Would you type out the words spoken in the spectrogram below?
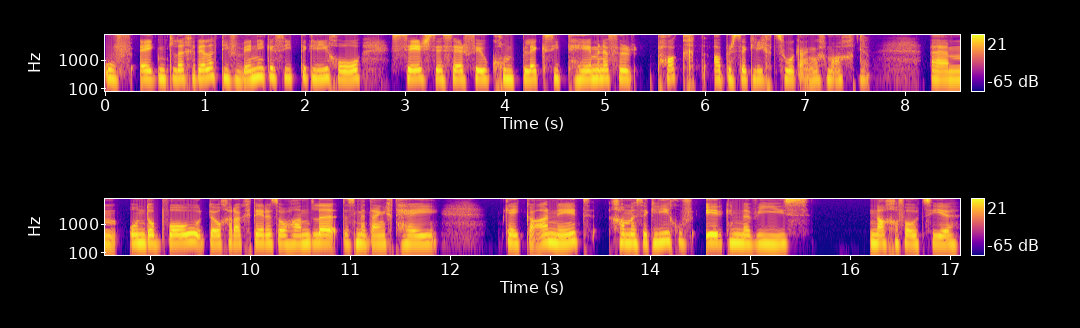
auf eigentlich relativ wenigen Seiten gleich auch sehr, sehr, sehr viele komplexe Themen verpackt, aber sie gleich zugänglich macht. Ja. Ähm, und obwohl die Charaktere so handeln, dass man denkt, hey, geht gar nicht, kann man sie gleich auf irgendeine Weise nachvollziehen.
